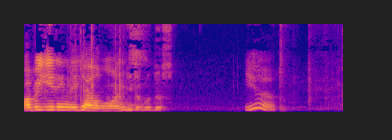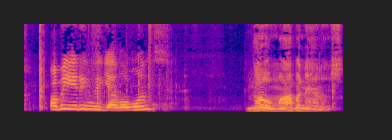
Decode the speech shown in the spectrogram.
I'll be eating the yellow ones. You done with this? Yeah. I'll be eating the yellow ones. No, my bananas.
